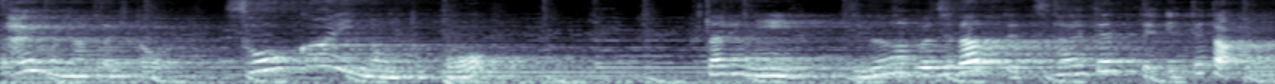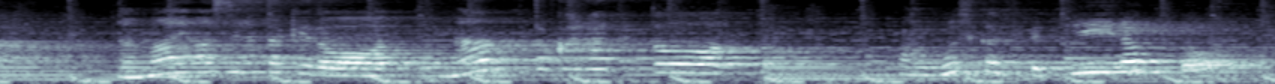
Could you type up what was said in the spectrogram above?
最後に会った人総会員の男？2人に自分は無事だって伝えてって言ってた。名前忘れたけどなんとかラットあもしかして T ラット？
